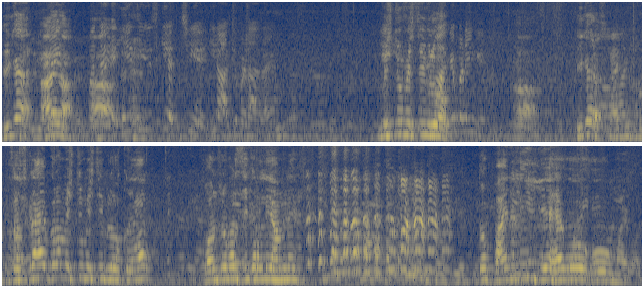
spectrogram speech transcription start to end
ठीक है? आएगा। पता हाँ। है ये चीज़ इसकी अच्छी है ये आगे बढ़ा रहा है। मिस्टू मिस्टी आगे ब्लॉग। बढ़ेंगे। हाँ ठीक है? सब्सक्राइब करो मिस्टू मिस्टी ब्लॉग को यार। कंट्रोवर्सी कर ली हमने। तो फाइनली ये है वो ओ माय गॉड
